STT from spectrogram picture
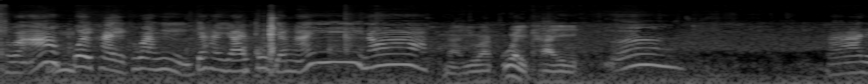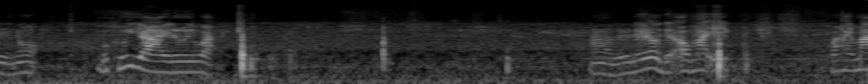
เขาว่าอ้าวอืมกล้วยไข่เขาว่างี้จะให้ยายพูดยังไงเนาะนะอยู่ว่ากล้วยไข่เออตาเนี่ยเนาะบ่คือยายเลยว่ะ อ่าวเร็วๆเดี๋ยวเอามาอีกก็ให้มา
